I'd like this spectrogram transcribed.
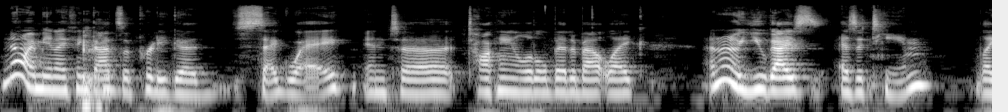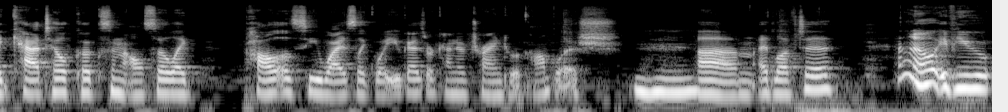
No, I mean, I think that's a pretty good segue into talking a little bit about like, I don't know, you guys as a team, like Cattail Cooks, and also like policy wise, like what you guys are kind of trying to accomplish. Mm-hmm. Um, I'd love to. I don't know if you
